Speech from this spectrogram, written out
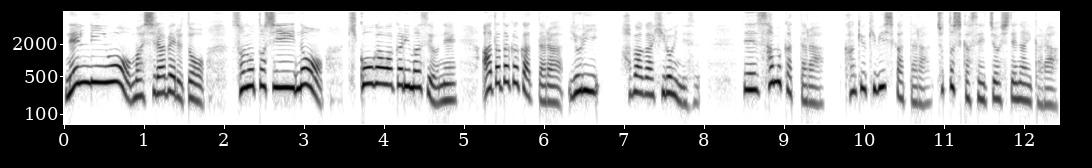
年輪をまあ調べるとその年の気候がわかりますよね。暖かかったらより幅が広いんです。で寒かったら環境厳しかったらちょっとしか成長してないから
